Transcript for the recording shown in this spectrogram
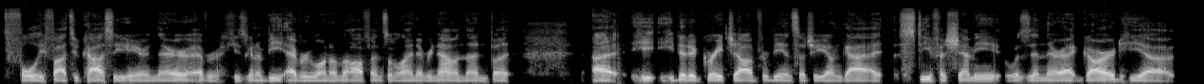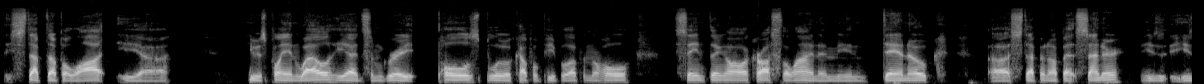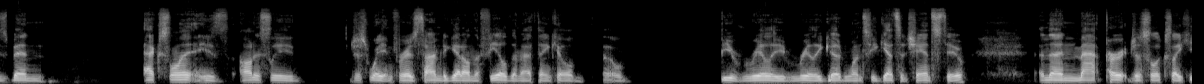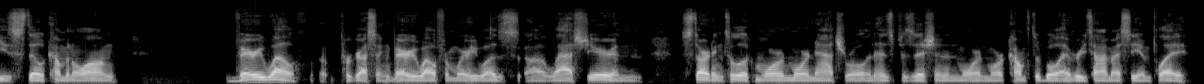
Foley Fatukasi here and there. Ever he's going to beat everyone on the offensive line every now and then, but uh, he he did a great job for being such a young guy. Steve Hashemi was in there at guard. He uh, he stepped up a lot. He uh, he was playing well. He had some great pulls, blew a couple people up in the hole same thing all across the line. I mean, Dan Oak uh, stepping up at center. He's he's been excellent. He's honestly just waiting for his time to get on the field, and I think he'll he'll be really, really good once he gets a chance to. And then Matt Peart just looks like he's still coming along very well, progressing very well from where he was uh, last year and starting to look more and more natural in his position and more and more comfortable every time I see him play.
